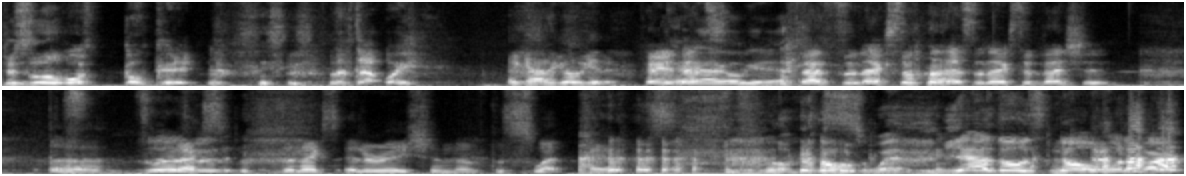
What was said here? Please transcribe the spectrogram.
Just a little voice. Go get it. Live that way. I gotta go get it. Hey, I gotta that's go get it. that's the next one. That's the next invention. Uh, the next, the next iteration of the sweatpants. Love the Oh, sweat. Yeah, those. No, one of our.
